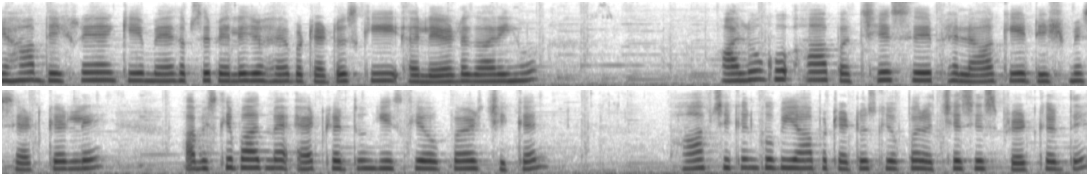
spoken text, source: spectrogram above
यहाँ आप देख रहे हैं कि मैं सबसे पहले जो है पोटैटोज़ की लेयर लगा रही हूँ। आलू को आप अच्छे से फैला के डिश में सेट कर लें। अब इसके बाद मैं ऐड कर दूँगी इसके ऊपर चिकन हाफ़ चिकन को भी आप पोटैटोज़ के ऊपर अच्छे से स्प्रेड कर दें।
